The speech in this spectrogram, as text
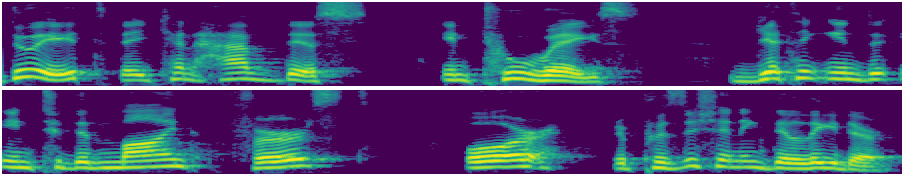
do it, they can have this in two ways getting into, into the mind first or repositioning the leader.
